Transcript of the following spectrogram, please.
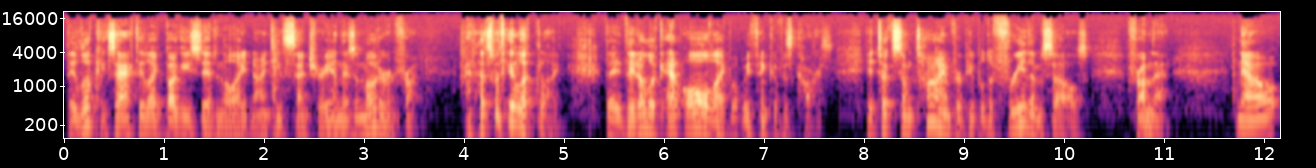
They look exactly like buggies did in the late 19th century, and there's a motor in front. And that's what they look like. They, they don't look at all like what we think of as cars. It took some time for people to free themselves from that. Now,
